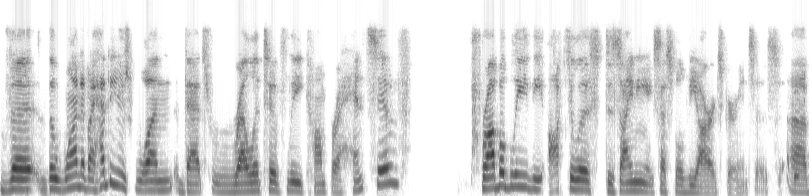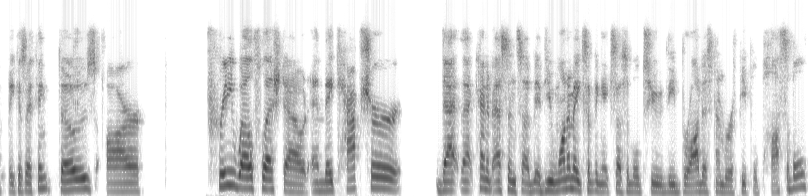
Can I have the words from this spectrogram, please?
the the one, if I had to use one that's relatively comprehensive, probably the Oculus designing accessible VR experiences, uh, because I think those are pretty well fleshed out and they capture that that kind of essence of if you want to make something accessible to the broadest number of people possible,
